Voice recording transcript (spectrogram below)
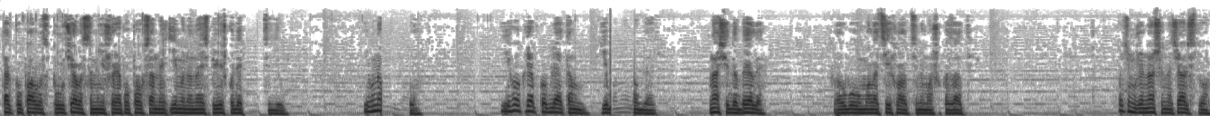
так попало, получилося мені, що я попав саме іменно на СПВшку, де сидів. І воно. Його крепко, блядь, там їбануло, блядь. Наші добили. Слава Богу, молодці хлопці, нема що казати. Потім вже наше начальство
